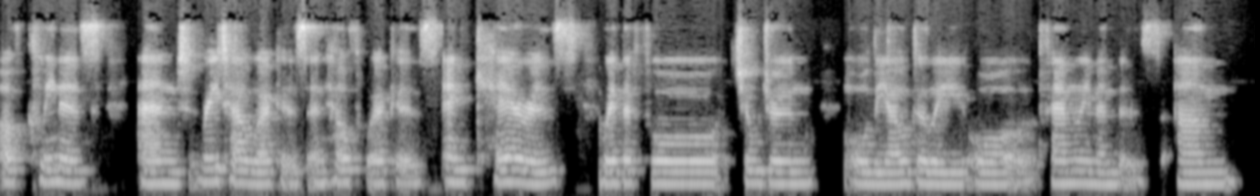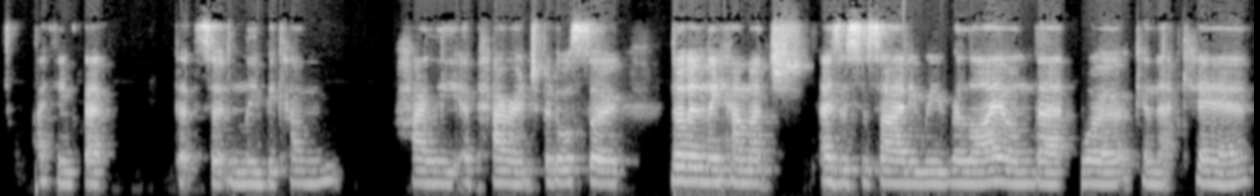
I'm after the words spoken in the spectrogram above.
of cleaners and retail workers and health workers and carers, whether for children or the elderly or family members. Um, I think that that's certainly become highly apparent, but also not only how much as a society we rely on that work and that care,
